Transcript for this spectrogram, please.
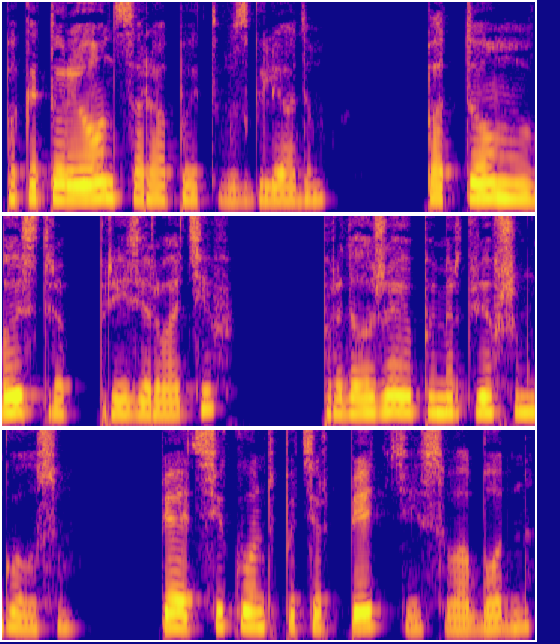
по которой он царапает взглядом. Потом быстро презерватив, продолжаю помертвевшим голосом. Пять секунд потерпеть и свободно.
